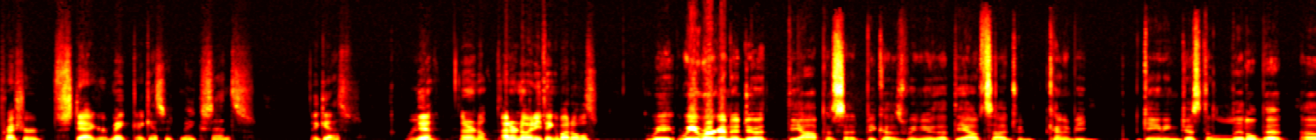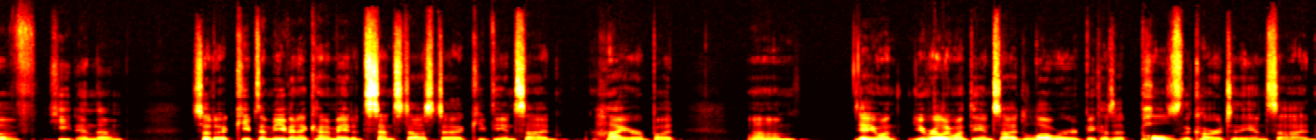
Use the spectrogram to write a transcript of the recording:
pressure stagger. Make I guess it makes sense. I guess. yeah, I don't know. I don't know anything about ovals. We we were gonna do it the opposite because we knew that the outsides would kind of be gaining just a little bit of heat in them. So to keep them even, it kind of made sense to us to keep the inside higher. But um, yeah, you want you really want the inside lower because it pulls the car to the inside.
